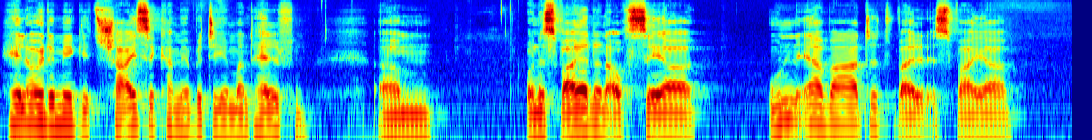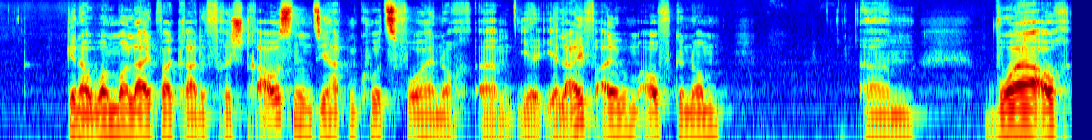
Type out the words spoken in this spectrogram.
hey Leute, mir geht's scheiße, kann mir bitte jemand helfen? Ähm, und es war ja dann auch sehr unerwartet, weil es war ja Genau, One More Light war gerade frisch draußen und sie hatten kurz vorher noch ähm, ihr, ihr Live-Album aufgenommen. Ähm, wo er auch,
